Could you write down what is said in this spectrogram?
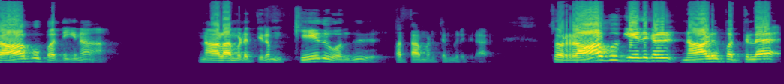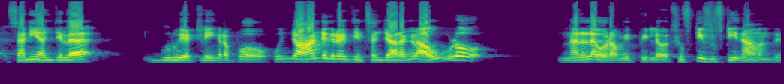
ராகு பார்த்தீங்கன்னா நாலாம் இடத்திலும் கேது வந்து பத்தாம் இடத்திலும் இருக்கிறார். ஸோ ராகு கேதுகள் நாலு பத்தில் சனி அஞ்சில் குரு எட்டுலிங்கிறப்போ கொஞ்சம் ஆண்டு கிரகத்தின் சஞ்சாரங்கள் அவ்வளோ நல்ல ஒரு அமைப்பு இல்லை. ஒரு ஃபிஃப்டி ஃபிஃப்டி தான் வந்து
